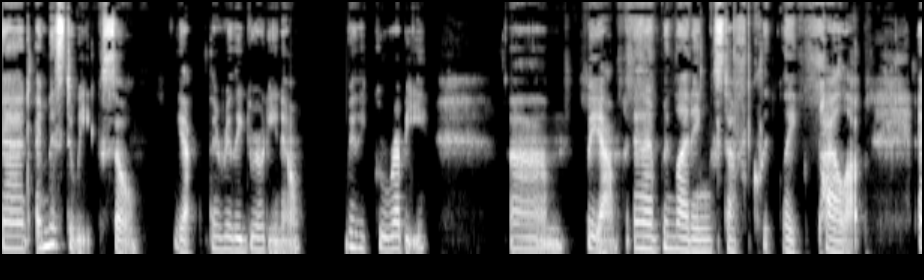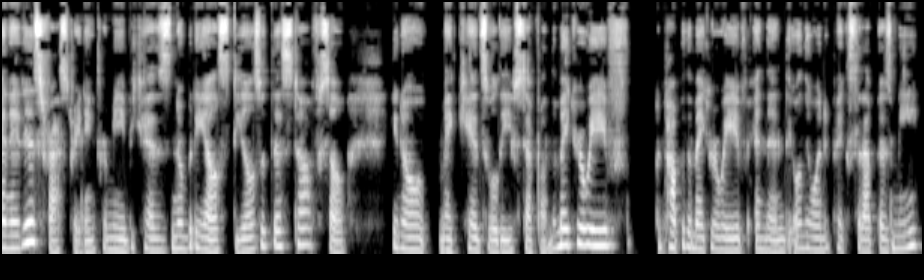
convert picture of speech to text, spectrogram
And I missed a week. So yeah, they're really grody now, really grubby. Um, but yeah, and I've been letting stuff cl- like pile up. And it is frustrating for me because nobody else deals with this stuff. So, you know, my kids will leave stuff on the microwave, on top of the microwave, and then the only one who picks it up is me.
